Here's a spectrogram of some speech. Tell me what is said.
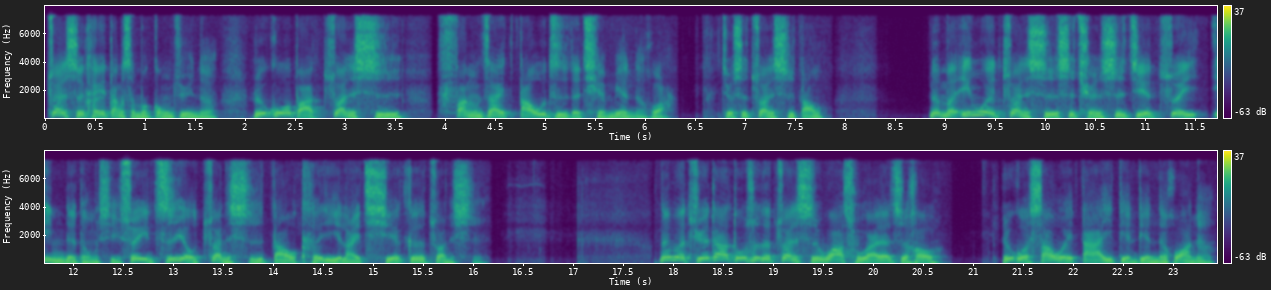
钻石可以当什么工具呢？如果把钻石放在刀子的前面的话，就是钻石刀。那么，因为钻石是全世界最硬的东西，所以只有钻石刀可以来切割钻石。那么，绝大多数的钻石挖出来了之后，如果稍微大一点点的话呢，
